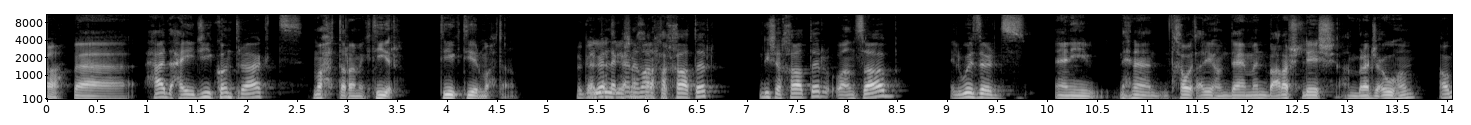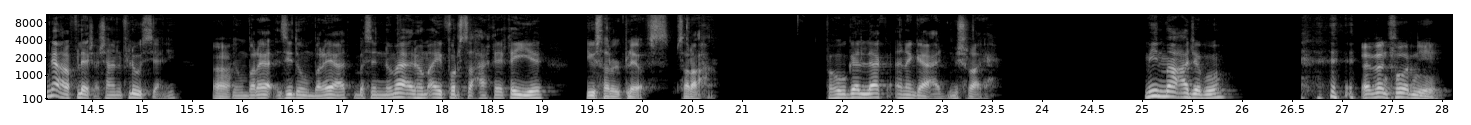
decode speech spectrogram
آه. فهذا حيجي contract محترم كثير كثير كثير محترم. قال لك أنا ما راح أخاطر؟ بديش أخاطر؟ وأنصاب. ال Wizards يعني نحن نتخوت عليهم دائما بعرفش ليش عم برجعوهم. أو بنعرف ليش عشان الفلوس يعني. آه. المباريات يزيدوا مباريات بس إنه ما لهم أي فرصة حقيقية يوصلوا ال playoffs بصراحه فهو قال لك أنا قاعد مش رايح. مين ما عجبه؟ Evan Fournier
